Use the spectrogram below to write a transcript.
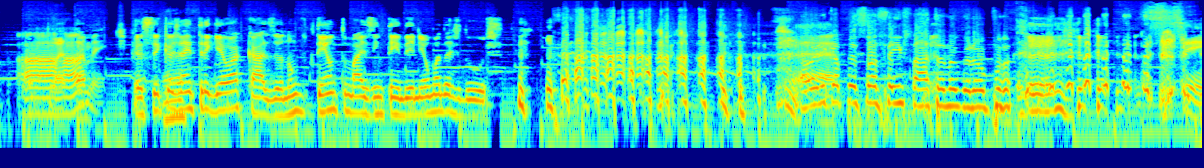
Completamente. Eu sei que eu É. já entreguei o acaso, eu não tento mais entender nenhuma das duas. A única pessoa sensata no grupo. Sim.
